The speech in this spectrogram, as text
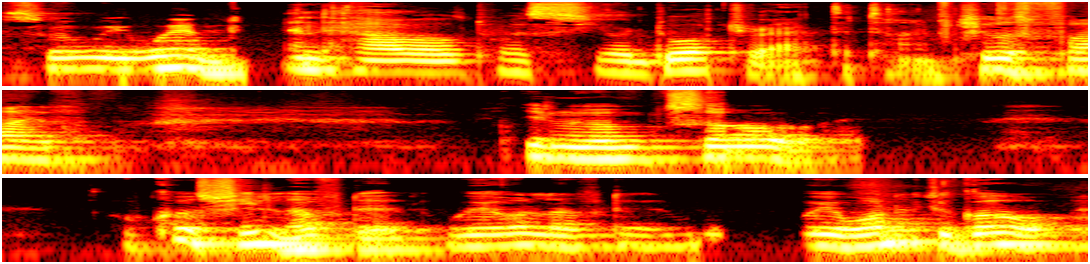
So we went. And how old was your daughter at the time? She was five. You know, so of course, she loved it. We all loved it. We wanted to go.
